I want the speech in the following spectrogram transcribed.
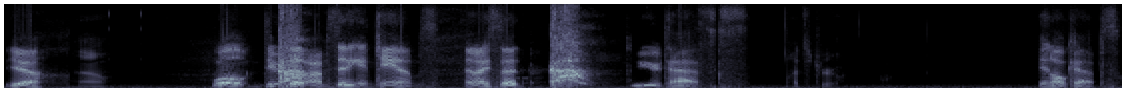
Yeah. Oh. Well, dude said I'm sitting in cams, and I said, do your tasks. That's true. In all caps.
